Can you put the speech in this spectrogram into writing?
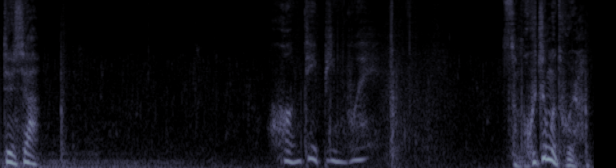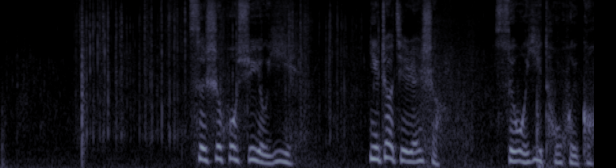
殿下，皇帝病危，怎么会这么突然？此事或许有异，你召集人手，随我一同回宫。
